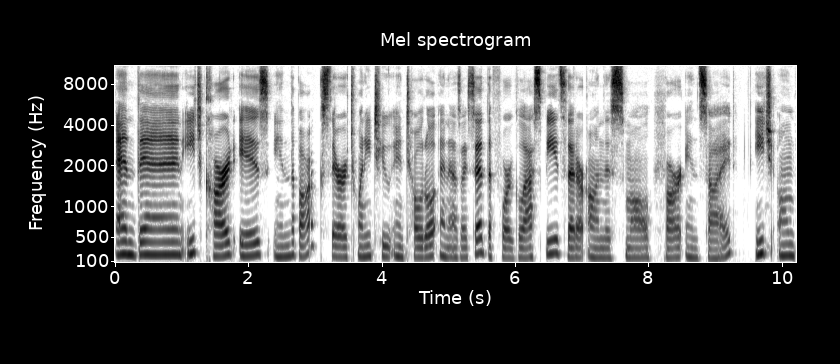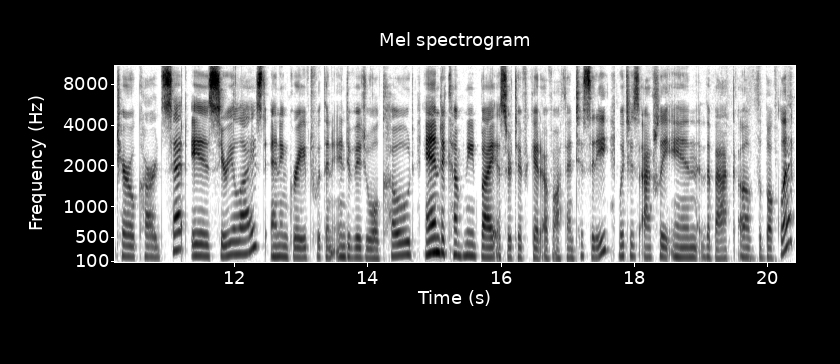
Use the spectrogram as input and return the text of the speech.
And then each card is in the box. There are 22 in total. And as I said, the four glass beads that are on this small bar inside. Each OHM Tarot card set is serialized and engraved with an individual code and accompanied by a certificate of authenticity, which is actually in the back of the booklet.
